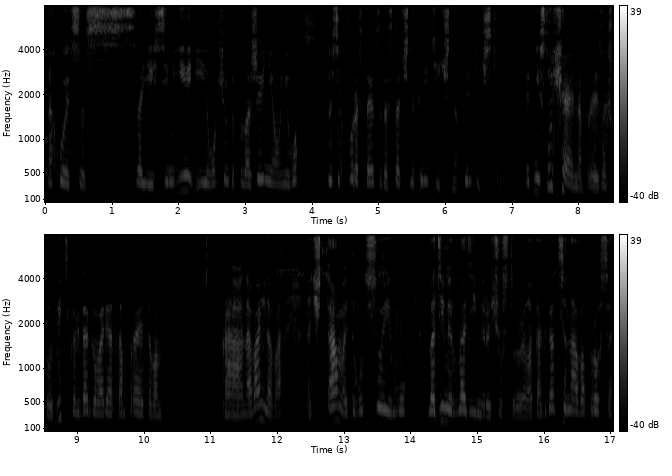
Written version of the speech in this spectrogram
находится в своей семье, и, в общем-то, положение у него до сих пор остается достаточно критично, критическим. Это не случайно произошло. Вот видите, когда говорят там про этого про Навального, значит, там это вот все ему Владимир Владимирович устроил. А когда цена вопроса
